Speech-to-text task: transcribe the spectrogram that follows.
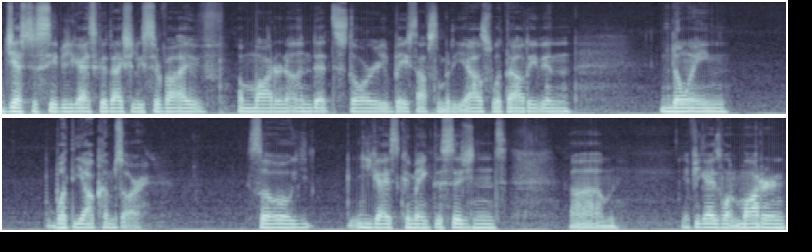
just to see if you guys could actually survive a modern undead story based off somebody else without even knowing what the outcomes are. So you guys can make decisions. Um, if you guys want modern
